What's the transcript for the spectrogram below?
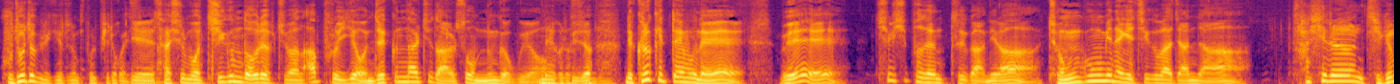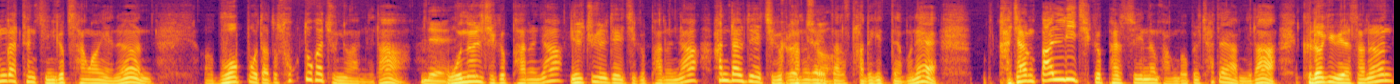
구조적 위기를 좀 볼 필요가 있습니다. 예, 사실 뭐 지금도 어렵지만 앞으로 이게 언제 끝날지도 알 수 없는 거고요. 네, 그렇습니다. 그죠? 근데 그렇기 때문에 왜 70%가 아니라 전 국민에게 지급하지 않냐. 사실은 지금 같은 긴급 상황에는 어, 무엇보다도 속도가 중요합니다. 네. 오늘 지급하느냐, 일주일 뒤에 지급하느냐, 한 달 뒤에 지급하느냐에 그렇죠. 따라서 다르기 때문에 가장 빨리 지급할 수 있는 방법을 찾아야 합니다. 그러기 위해서는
